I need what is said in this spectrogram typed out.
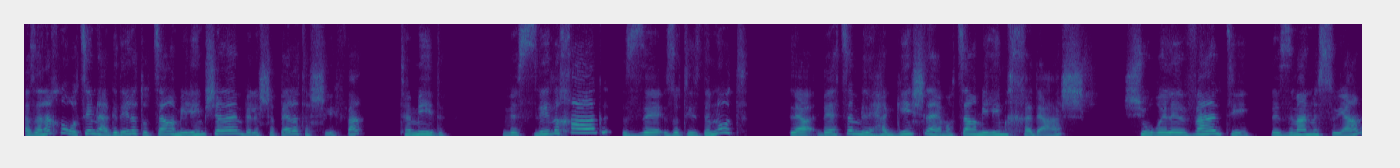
אז אנחנו רוצים להגדיל את אוצר המילים שלהם ולשפר את השליפה תמיד. וסביב החג זה, זאת הזדמנות בעצם להגיש להם אוצר מילים חדש, שהוא רלוונטי לזמן מסוים,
